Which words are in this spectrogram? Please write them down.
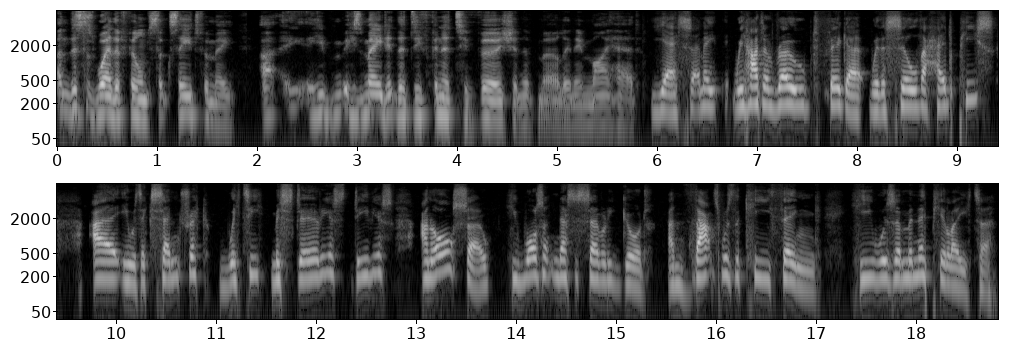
and this is where the film succeeds for me. Uh, he he's made it the definitive version of Merlin in my head. Yes, I mean we had a robed figure with a silver headpiece. Uh, he was eccentric, witty, mysterious, devious, and also he wasn't necessarily good. And that was the key thing. He was a manipulator.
